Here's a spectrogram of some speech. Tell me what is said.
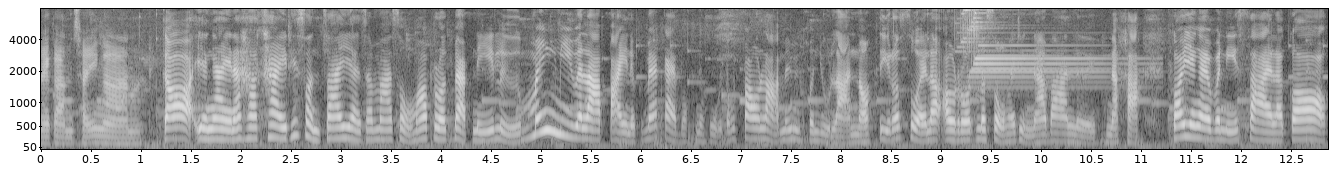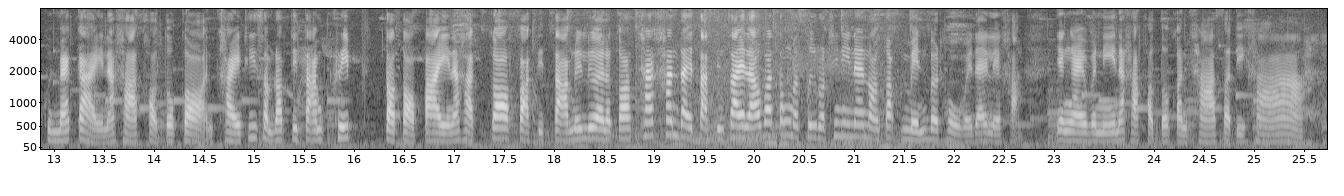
ในการใช้งาน ก็ยังไงนะคะ ใครที่สนใจอยากจะมาส่งมอบรถแบบนี้ หรือไม่มีเวลาไปเนี่ยคุณแม่ไก่บอกเนี่ยโหต้องเฝ้าร้านไม่มีคนอยู่ร้านเนาะตีรถสวยเราเอารถมาส่งให้ถึงหน้าบ้านเลยนะคะ ก็ยังไงวันนี้ทรายแล้วก็คุณแม่ไก่นะคะ ขอตัวก่อน ใครที่สำหรับติดตามคลิปต่อ ๆ ไปนะคะ ก็ฝากติดตามเรื่อย ๆ แล้วก็ถ้าขั้นใดตัดสินใจแล้วว่าต้องมาซื้อรถที่นี่แน่นอนก็เม้นเบอร์โทรไว้ได้เลยค่ะ ยังไงวันนี้นะคะ ขอตัวก่อนค่ะ สวัสดีค่ะ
